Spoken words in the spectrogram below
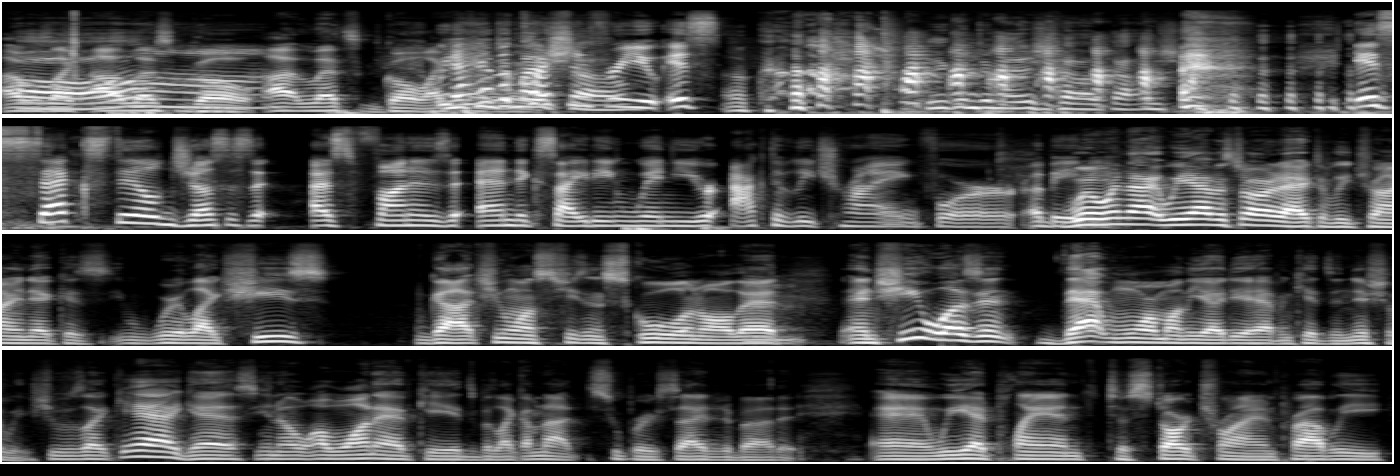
I was like, ah, "Let's go. Aw. Uh, let's go." Wait, I can have do a question show. for you. Is You can do my show, gosh. is sex still just as, as fun as and exciting when you're actively trying for a baby? Well, we're not. We haven't started actively trying it because we're like she's got. She wants. She's in school and all that, and she wasn't that warm on the idea of having kids initially. She was like, "Yeah, I guess you know I want to have kids, but like I'm not super excited about it." And we had planned to start trying probably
